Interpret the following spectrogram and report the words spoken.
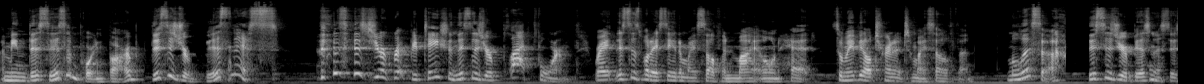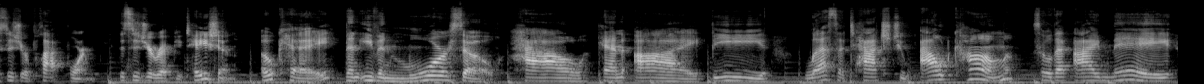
I mean, this is important, Barb. This is your business. This is your reputation. This is your platform, right? This is what I say to myself in my own head. So maybe I'll turn it to myself then. Melissa, this is your business. This is your platform. This is your reputation. Okay, then even more so, how can I be less attached to outcome so that I may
